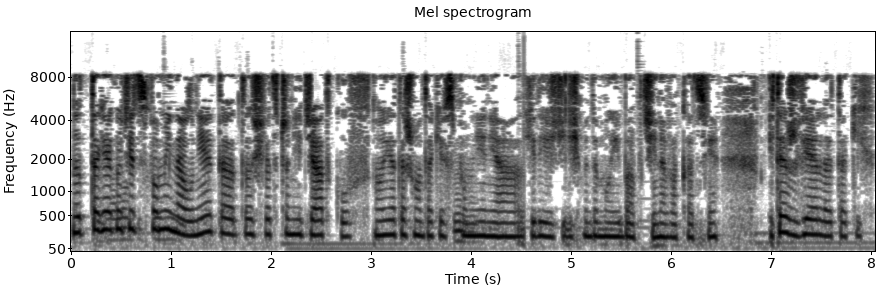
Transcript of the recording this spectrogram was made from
No tak jak No, ojciec wspominał, nie? To, to świadczenie dziadków. No ja też mam takie wspomnienia, kiedy jeździliśmy do mojej babci na wakacje. I też wiele takich,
